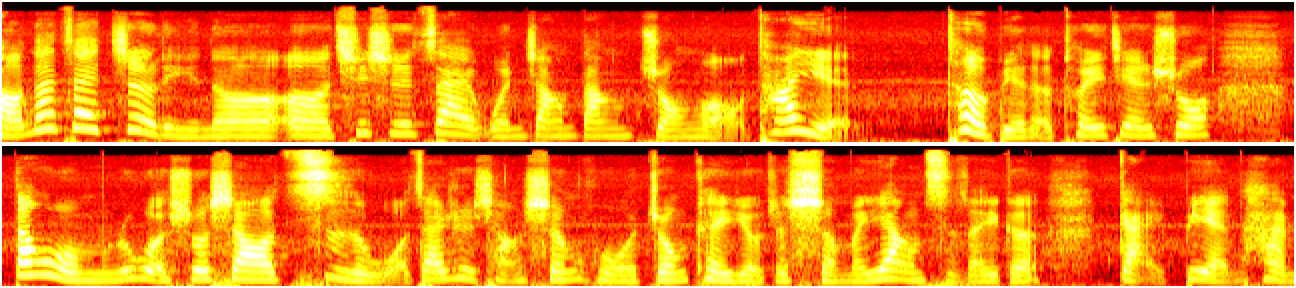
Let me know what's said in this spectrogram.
好，那在这里呢，呃，其实，在文章当中哦，他也特别的推荐说。当我们如果说是要自我在日常生活中可以有着什么样子的一个改变和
